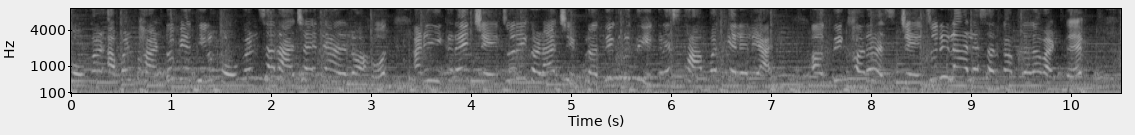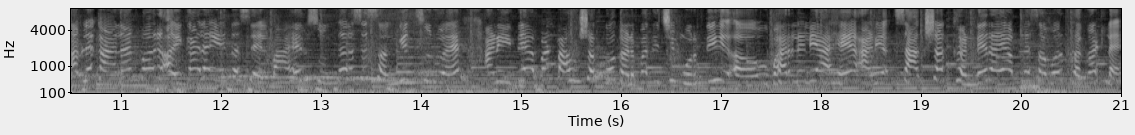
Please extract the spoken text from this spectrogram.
कोकण आपण भांडूप येथील कोकणचा राजा येथे आलेलो आहोत आणि इकडे जेजुरी गडाची प्रतिकृती इकडे स्थापन केलेली आहे. अगदी खरंच. जेजुरीला आल्यासारखं आपल्याला वाटतंय. आपल्या कानांवर ऐकायला येत असेल. बाहेर सुंदर असं संगीत सुरू आहे. आणि इथे आपण पाहू शकतो गणपतीची मूर्ती उभारलेली आहे आणि साक्षात खंडेराय आपल्यासमोर प्रकटलाय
